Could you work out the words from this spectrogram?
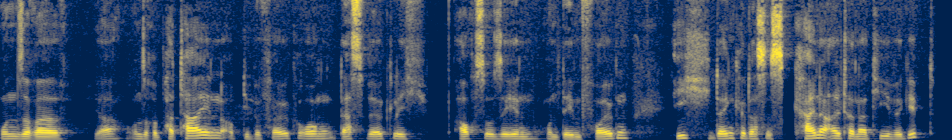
unsere, ja, unsere Parteien, ob die Bevölkerung das wirklich auch so sehen und dem folgen. Ich denke, dass es keine Alternative gibt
